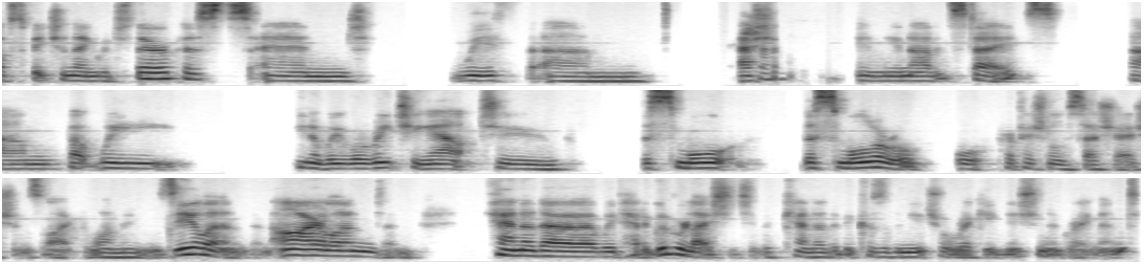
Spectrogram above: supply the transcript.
of Speech and Language Therapists and with um, ASHA in the United States. Um, but we, you know, we were reaching out to the small, the smaller or, or professional associations like the one in New Zealand and Ireland and Canada, we'd had a good relationship with Canada because of the mutual recognition agreement.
